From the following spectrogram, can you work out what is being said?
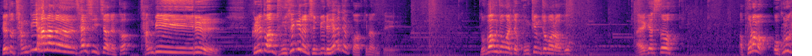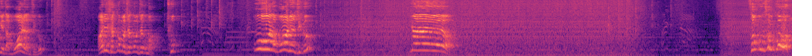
그래도 장비 하나는 살 수 있지 않을까? 장비를 그래도 한 두세 개는 준비를 해야 될 것 같긴 한데 노방종 할 때 공캠 좀 하라고. 알겠어. 아 보라봐. 어 그러게 나 뭐하냐 지금? 아니 잠깐만 잠깐만 잠깐만. 조. 오 나 뭐하냐 지금? 야 야 야 야. 성공 성공!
